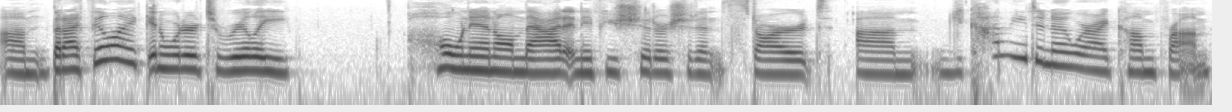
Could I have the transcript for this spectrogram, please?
Um, but I feel like in order to really hone in on that and if you should or shouldn't start, um, you kind of need to know where I come from.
